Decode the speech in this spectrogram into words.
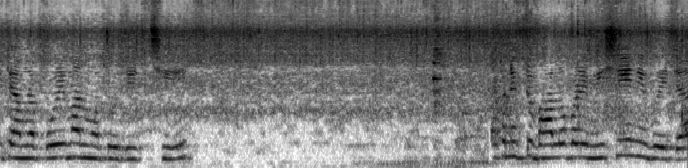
এটা আমরা পরিমাণ মতো দিচ্ছি। এখন একটু ভালো করে মিশিয়ে নিব এটা।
